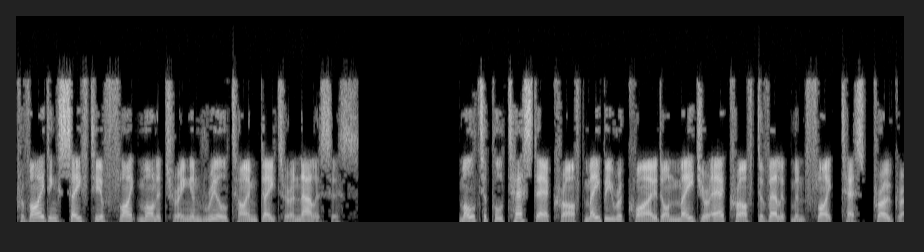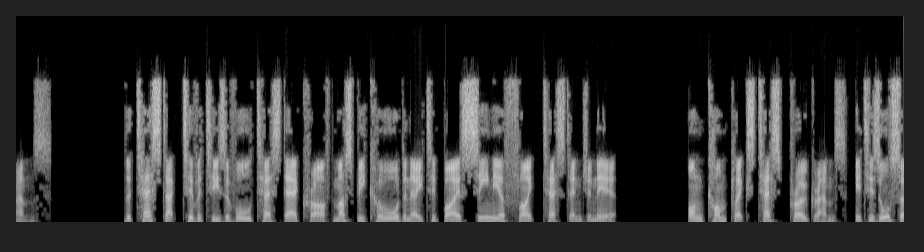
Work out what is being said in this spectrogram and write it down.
providing safety of flight monitoring and real-time data analysis. Multiple test aircraft may be required on major aircraft development flight test programs. The test activities of all test aircraft must be coordinated by a senior flight test engineer. On complex test programs, it is also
